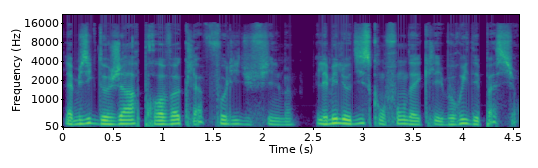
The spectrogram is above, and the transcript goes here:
La musique de Jarre provoque la folie du film. Les mélodies se confondent avec les bruits des passions.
